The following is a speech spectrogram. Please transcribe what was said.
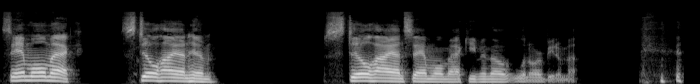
Sam Womack, still high on him. Still high on Sam Womack, even though Lenoir beat him up.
